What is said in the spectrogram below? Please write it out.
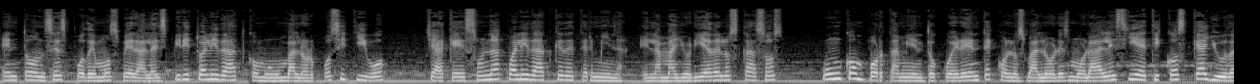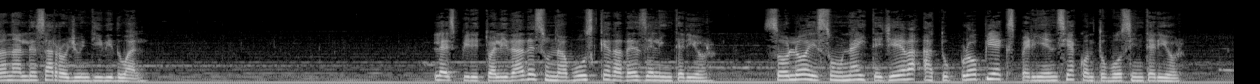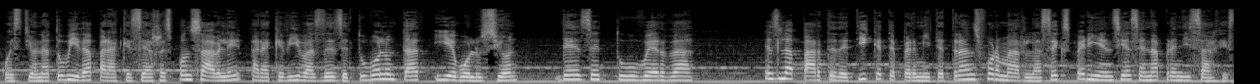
Entonces podemos ver a la espiritualidad como un valor positivo, ya que es una cualidad que determina, en la mayoría de los casos, un comportamiento coherente con los valores morales y éticos que ayudan al desarrollo individual. La espiritualidad es una búsqueda desde el interior. Solo es una y te lleva a tu propia experiencia con tu voz interior. Cuestiona tu vida para que seas responsable, para que vivas desde tu voluntad y evolución desde tu verdad. Es la parte de ti que te permite transformar las experiencias en aprendizajes,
